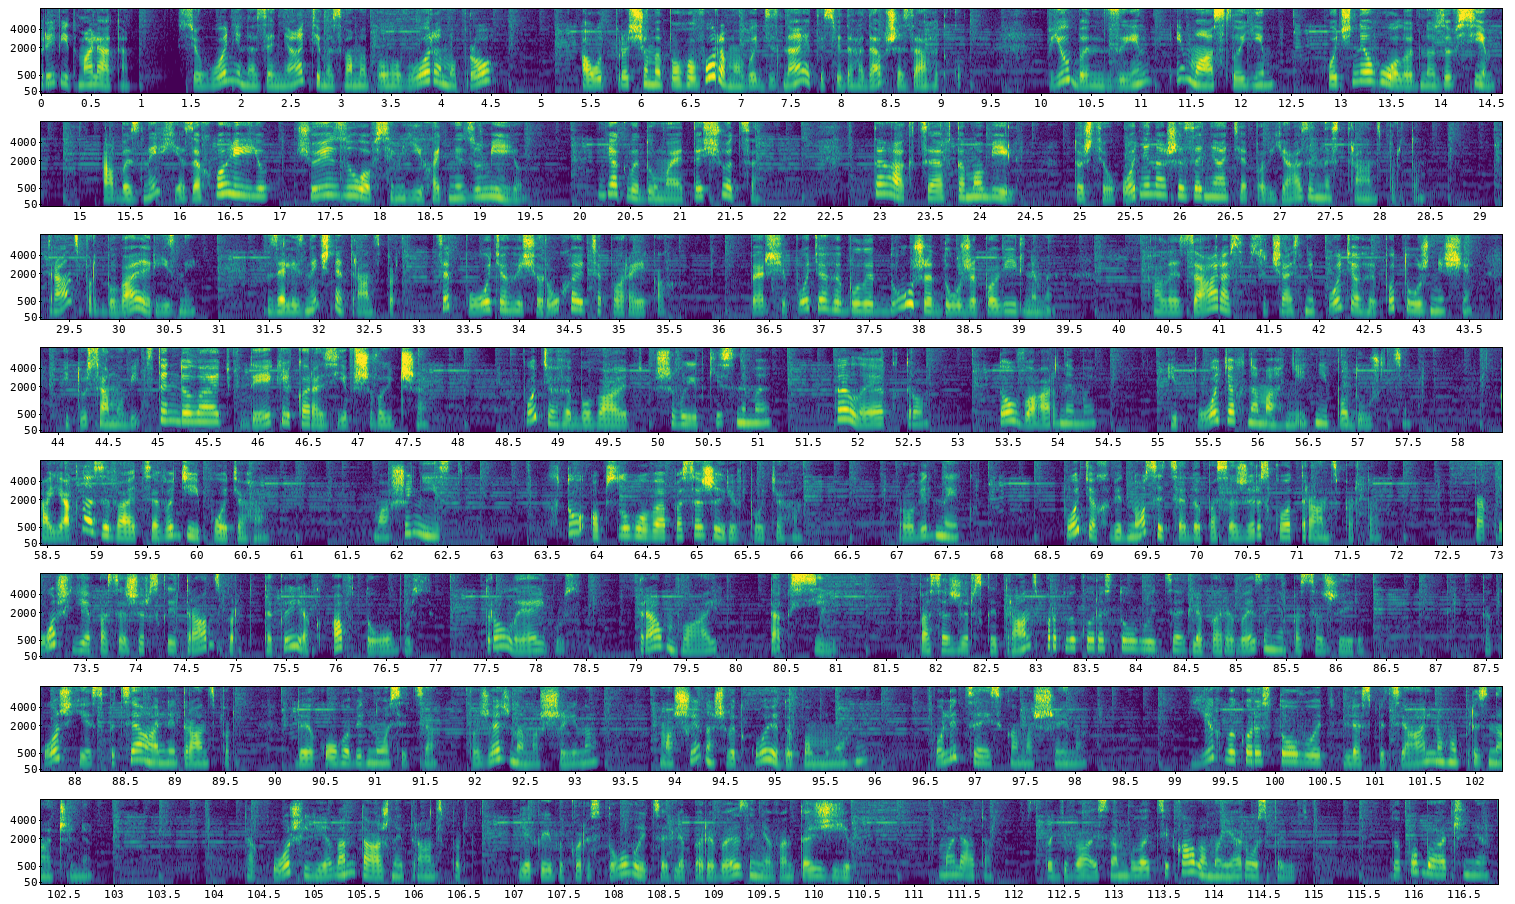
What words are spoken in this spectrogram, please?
Привіт, малята! Сьогодні на занятті ми з вами поговоримо про. А от про що ми поговоримо, ви дізнаєтесь, відгадавши загадку. П'ю бензин і масло їм, хоч не голодно зовсім. А без них я захворію, що і зовсім їхать не зумію. Як ви думаєте, що це? Так, це автомобіль. Тож сьогодні наше заняття пов'язане з транспортом. Транспорт буває різний. Залізничний транспорт це потяги, що рухаються по рейках. Перші потяги були дуже-дуже повільними. Але зараз сучасні потяги потужніші і ту саму відстань долають в декілька разів швидше. Потяги бувають швидкісними, електро, товарними і потяг на магнітній подушці. А як називається водій потяга? Машиніст. Хто обслуговує пасажирів потяга? Провідник. Потяг відноситься до пасажирського транспорта. Також є пасажирський транспорт, такий як автобус, тролейбус, трамвай, таксі. Пасажирський транспорт використовується для перевезення пасажирів. Також є спеціальний транспорт, до якого відносяться пожежна машина, машина швидкої допомоги, поліцейська машина. Їх використовують для спеціального призначення. Також є вантажний транспорт, який використовується для перевезення вантажів. Малята, сподіваюсь, вам була цікава моя розповідь. До побачення!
